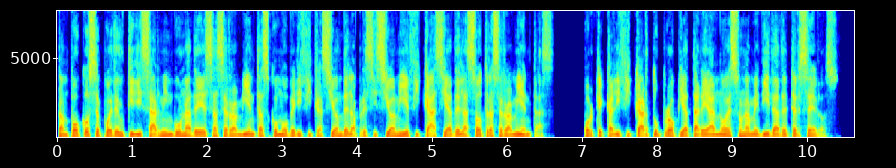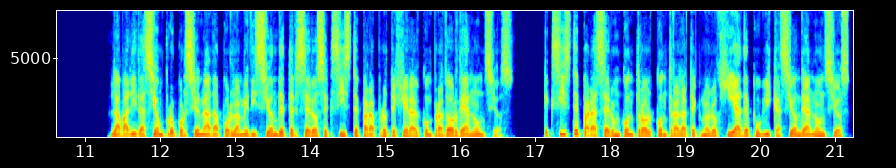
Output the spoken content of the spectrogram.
Tampoco se puede utilizar ninguna de esas herramientas como verificación de la precisión y eficacia de las otras herramientas. Porque calificar tu propia tarea no es una medida de terceros. La validación proporcionada por la medición de terceros existe para proteger al comprador de anuncios. Existe para hacer un control contra la tecnología de publicación de anuncios,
